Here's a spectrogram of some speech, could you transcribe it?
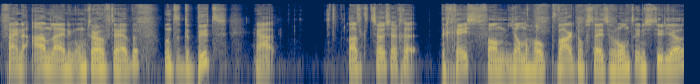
fijne aanleiding om het erover te hebben. Want het debuut, ja, laat ik het zo zeggen, de geest van Jan de Hoop waart nog steeds rond in de studio.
